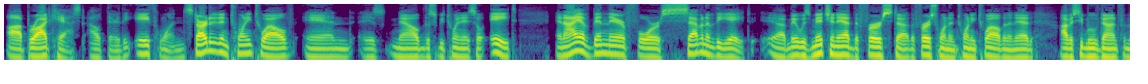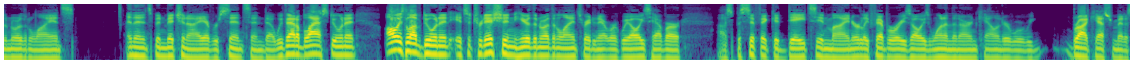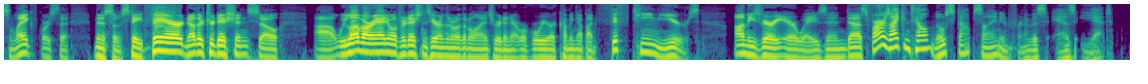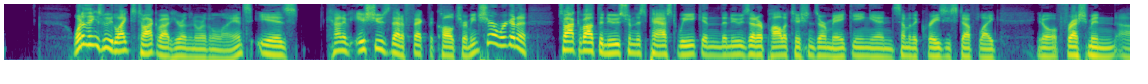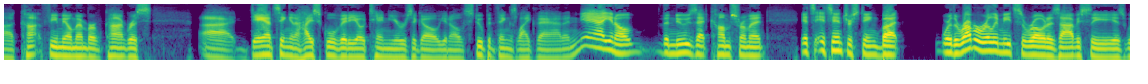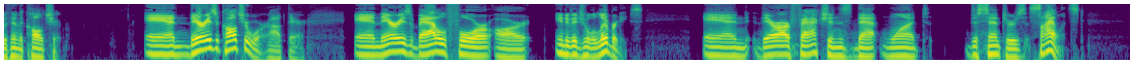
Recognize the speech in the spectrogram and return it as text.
uh, broadcast out there, the eighth one. Started in 2012 and is now, this will be 28, so eight. And I have been there for seven of the eight. Um, it was Mitch and Ed the first, uh, the first one in 2012, and then Ed obviously moved on from the Northern Alliance, and then it's been Mitch and I ever since. And uh, we've had a blast doing it. Always love doing it. It's a tradition here, the Northern Alliance Radio Network. We always have our uh, specific dates in mind. Early February is always one on the NARN calendar where we broadcast from Medicine Lake. Of course, the Minnesota State Fair, another tradition. So uh, we love our annual traditions here in the Northern Alliance Radio Network, where we are coming up on 15 years on these very airwaves. And uh, as far as I can tell, no stop sign in front of us as yet. One of the things we'd like to talk about here on the Northern Alliance is kind of issues that affect the culture. I mean, sure, we're going to talk about the news from this past week and the news that our politicians are making and some of the crazy stuff like, you know, a freshman uh, co- female member of Congress uh, dancing in a high school video 10 years ago, you know, stupid things like that. And yeah, you know, the news that comes from it, it's, it's interesting, but where the rubber really meets the road is obviously is within the culture. And there is a culture war out there. And there is a battle for our individual liberties and there are factions that want dissenters silenced.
